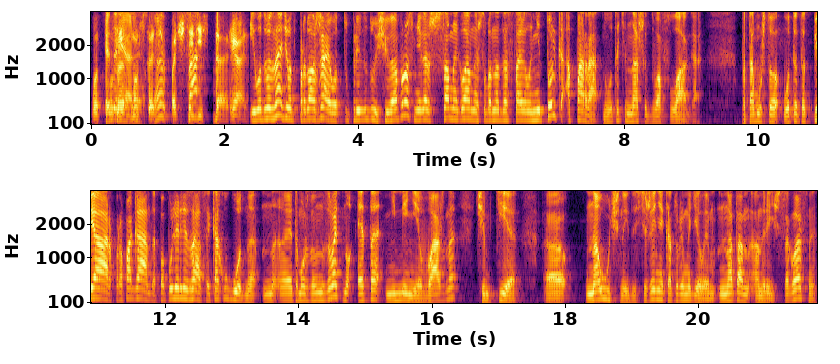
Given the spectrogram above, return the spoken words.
вот это уже, можно сказать, да? почти Са... 10, да, реально. И вот вы знаете, вот продолжая вот предыдущий вопрос, мне кажется, самое главное, чтобы она доставила не только аппарат, но вот эти наши два флага. Потому что вот этот пиар, пропаганда, популяризация, как угодно это можно называть, но это не менее важно, чем те э, научные достижения, которые мы делаем. Натан Андреевич, согласны?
